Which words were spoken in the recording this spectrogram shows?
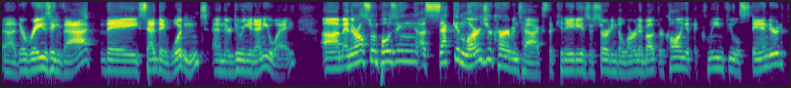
uh, they're raising that. They said they wouldn't, and they're doing it anyway. Um, and they're also imposing a second larger carbon tax that Canadians are starting to learn about. They're calling it the Clean Fuel Standard.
